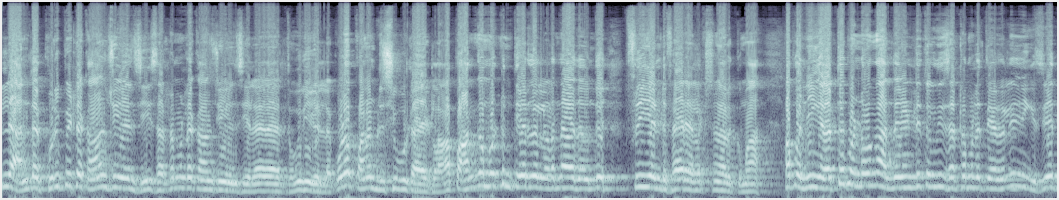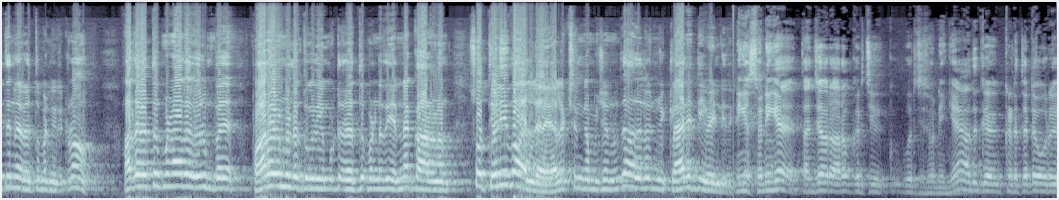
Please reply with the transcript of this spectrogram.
இல்லை அந்த குறிப்பிட்ட கான்ஸ்டியூன்சி சட்டமன்ற கான்ஸ்டியூன்சியில் தொகுதிகளில் கூட பணம் டிஸ்ட்ரிபியூட் ஆகிருக்கலாம் அப்போ அங்கே மட்டும் தேர்தல் நடந்தால் அது வந்து ஃப்ரீ அண்ட் ஃபேர் எலெக்ஷனாக இருக்குமா? அப்போ நீங்கள் ரத்து பண்ணவங்க அந்த ரெண்டு தொகுதி சட்டமன்ற தேர்தலையும் நீங்கள் சேர்த்துன்னு ரத்து பண்ணியிருக்கணும் அதை ரத்து பண்ணாத வெறும் பாராளுமன்ற தொகுதியை மட்டும் ரத்து பண்ணது என்ன காரணம்? ஸோ தெளிவாக இல்லை. எலெக்ஷன் கமிஷன் வந்து அதில் கொஞ்சம் கிளாரிட்டி வேண்டியது நீங்கள் சொன்னீங்க தஞ்சாவூர் அரவக்குறிச்சி குறித்து சொன்னீங்க. அதுக்கு கிட்டத்தட்ட ஒரு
